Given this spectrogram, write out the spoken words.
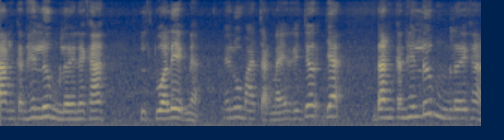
ดังกันให้ลืมเลยนะคะ ตัวเลขเนี่ย ไม่รู้มาจากไหนเยอะแยะ ดังกันให้ลืมเลยค่ะ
